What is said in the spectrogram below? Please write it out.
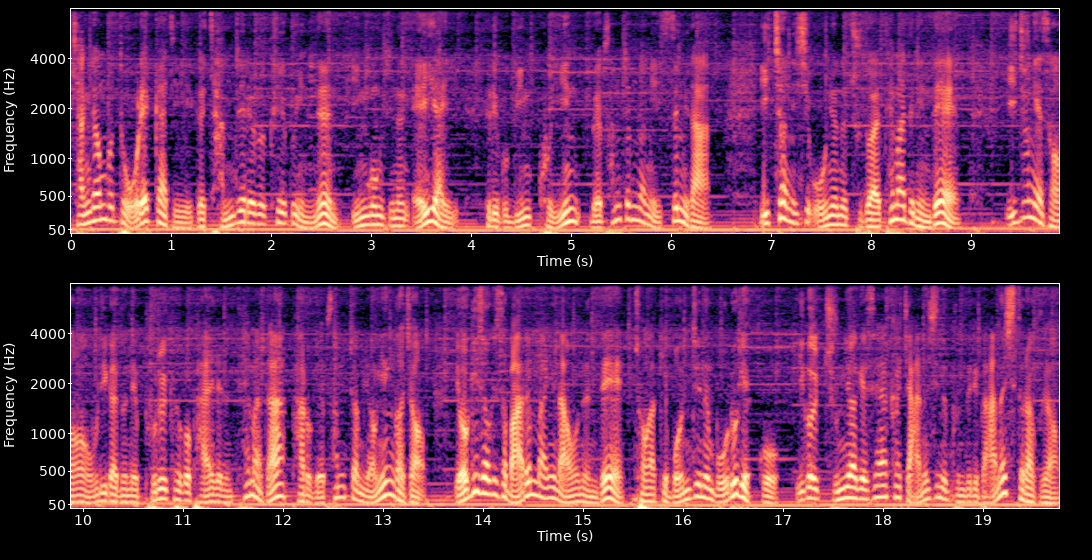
작년부터 올해까지 그 잠재력을 키우고 있는 인공지능 AI 그리고 민코인 웹 3.0이 있습니다. 2025년을 주도할 테마들인데 이 중에서 우리가 눈에 불을 켜고 봐야 되는 테마가 바로 웹 3.0인 거죠. 여기저기서 말은 많이 나오는데 정확히 뭔지는 모르겠고 이걸 중요하게 생각하지 않으시는 분들이 많으시더라고요.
